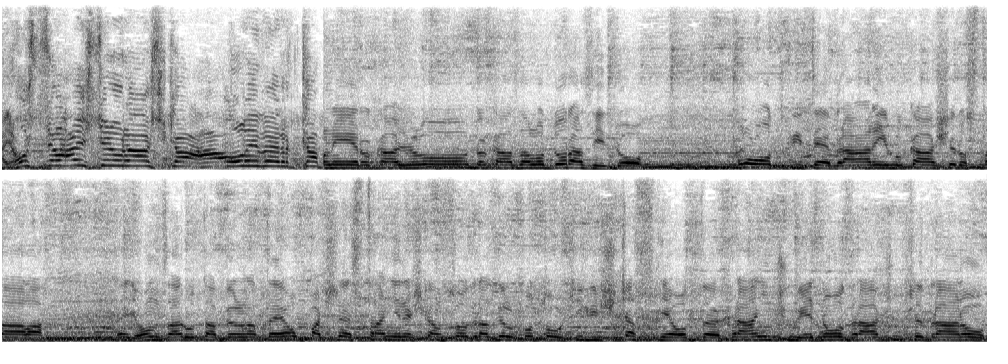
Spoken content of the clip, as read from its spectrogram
A hostila ještě dorážka a Oliver Kapny dokázalo, dokázalo dorazit do poloodkryté brány Lukáše Dostála. Teď Honza Ruta byl na té opačné straně, než kam se odrazil Kotouč, když šťastně od chráničů jednoho z hráčů před bránou.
